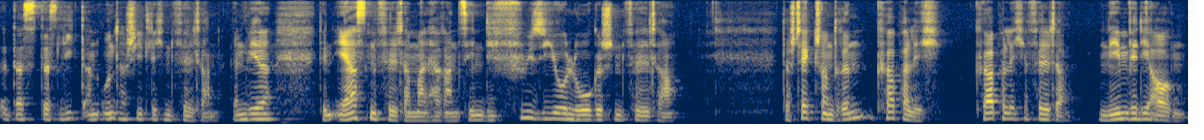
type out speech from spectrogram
das, das liegt an unterschiedlichen Filtern. Wenn wir den ersten Filter mal heranziehen, die physiologischen Filter, da steckt schon drin körperlich, körperliche Filter. Nehmen wir die Augen.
